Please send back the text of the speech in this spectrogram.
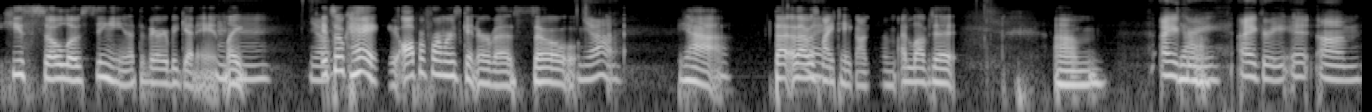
he's solo singing at the very beginning. Like Mhm. yeah. it's okay. All performers get nervous. So yeah. yeah, that that was my take on him. I loved it. Um, I Yeah. agree. I agree. It um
